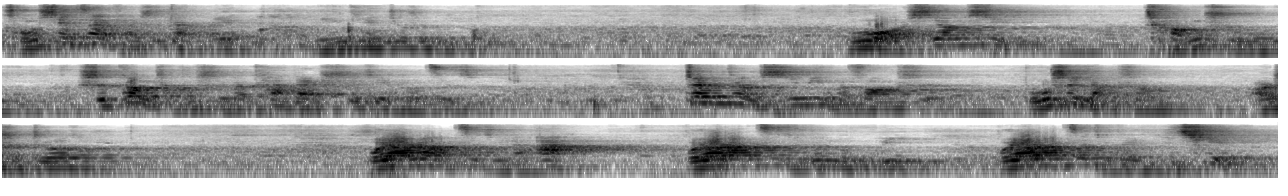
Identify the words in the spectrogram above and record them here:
从现在开始改变，明天就是你。我相信，成熟是更诚实的看待世界和自己。真正惜命的方式，不是养生，而是折腾。不要让自己的爱，不要让自己的努力。不要让自己的一切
